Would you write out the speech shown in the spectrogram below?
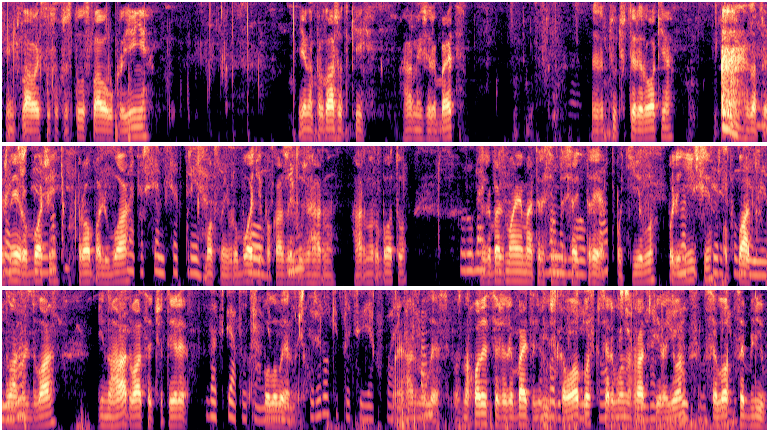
Всім слава Ісусу Христу, слава Україні. Є на продажу такий гарний жеребець. Жеребцю 4 роки. Запряжний, робочий, проба люба, моцний в роботі, показує дуже гарну, гарну роботу. Жеребець має метр Два 73 обхват, по тілу, по лінійці, 24,5 обхват нога. 2,02 і нога 24 25 травня половиною. 4 роки працює як в парі. Має Так само лисину. Знаходиться жеребець Львівська область, Львівська область, Червоноградський район, район, село село Цеблів.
